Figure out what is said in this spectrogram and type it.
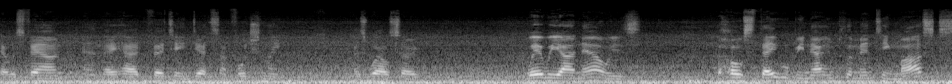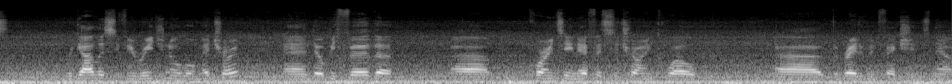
that was found, and they had 13 deaths, unfortunately, as well. So, where we are now is the whole state will be now implementing masks, regardless if you're regional or metro, and there'll be further uh, quarantine efforts to try and quell uh, the rate of infections. Now,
